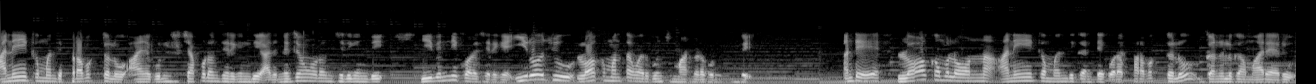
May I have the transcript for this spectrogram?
అనేక మంది ప్రవక్తలు ఆయన గురించి చెప్పడం జరిగింది. అది నిజం అవడం జరిగింది. ఇవన్నీ కూడా జరిగాయి. ఈరోజు లోకమంతా వారి గురించి మాట్లాడుకుంటుంది. అంటే లోకములో ఉన్న అనేక మంది కంటే కూడా ప్రవక్తలు గనులుగా మారారు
